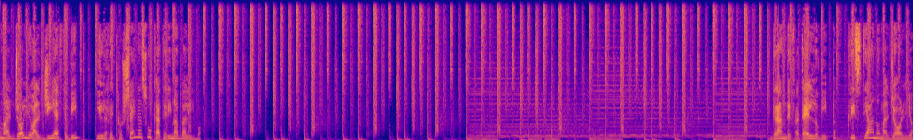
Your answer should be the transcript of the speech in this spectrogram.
Malgioglio al GF VIP, il retroscena su Caterina Balivo. Grande fratello Vip, Cristiano Malgioglio,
